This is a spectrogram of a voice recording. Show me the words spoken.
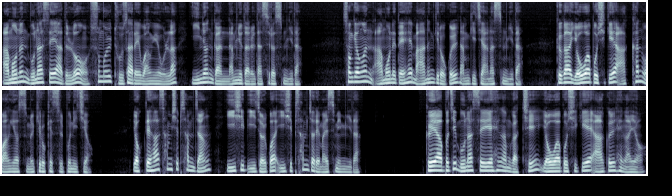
아몬은 문하세의 아들로 22살의 왕위에 올라 2년간 남유다를 다스렸습니다. 성경은 아몬에 대해 많은 기록을 남기지 않았습니다. 그가 여호와 보시기에 악한 왕이었음을 기록했을 뿐이지요. 역대하 33장 22절과 23절의 말씀입니다. 그의 아버지 문하세의 행함같이 여호와 보시기에 악을 행하여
